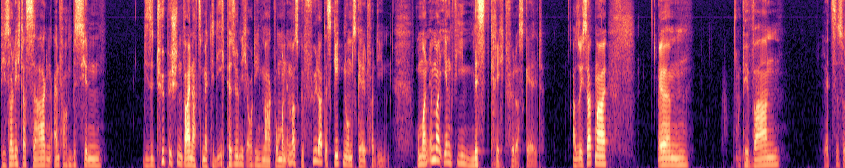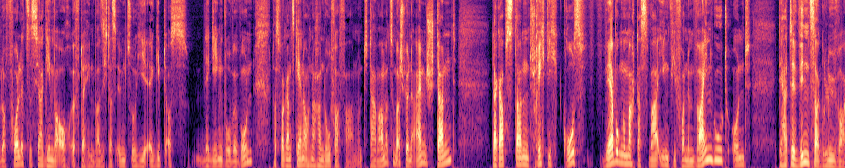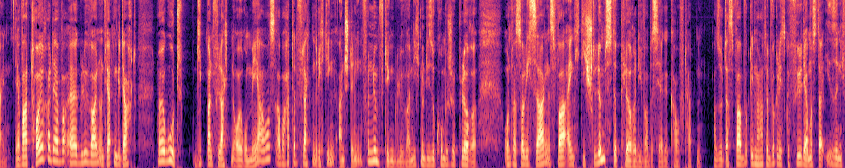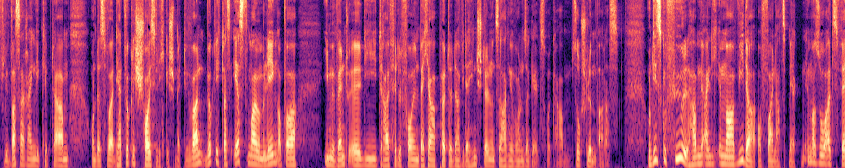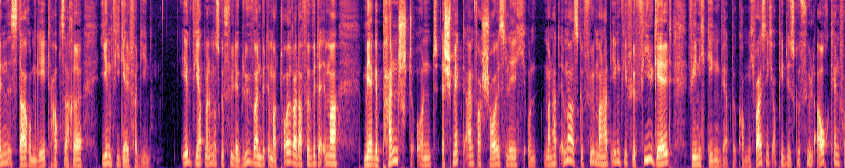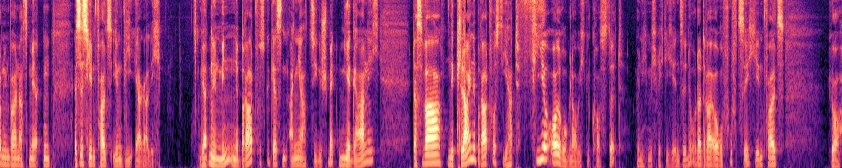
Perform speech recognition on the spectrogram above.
wie soll ich das sagen, einfach ein bisschen diese typischen Weihnachtsmärkte, die ich persönlich auch nicht mag, wo man immer das Gefühl hat, es geht nur ums Geld verdienen. Wo man immer irgendwie Mist kriegt für das Geld. Also ich sag mal, ähm, wir waren letztes oder vorletztes Jahr, gehen wir auch öfter hin, weil sich das eben so hier ergibt aus der Gegend, wo wir wohnen, dass wir ganz gerne auch nach Hannover fahren. Und da waren wir zum Beispiel an einem Stand, da gab es dann richtig groß Werbung gemacht, das war irgendwie von einem Weingut und der hatte Winzerglühwein. Der war teurer, der äh, Glühwein, und wir hatten gedacht, naja gut, gibt man vielleicht einen Euro mehr aus, aber hat dann vielleicht einen richtigen, anständigen, vernünftigen Glühwein, nicht nur diese komische Plörre. Und was soll ich sagen, es war eigentlich die schlimmste Plörre, die wir bisher gekauft hatten. Also das war wirklich, man hatte wirklich das Gefühl, der muss da irrsinnig viel Wasser reingekippt haben und das war, der hat wirklich scheußlich geschmeckt. Wir waren wirklich das erste Mal überlegen, ob wir ihm eventuell die dreiviertel vollen Becherpötte da wieder hinstellen und sagen, wir wollen unser Geld zurückhaben. So schlimm war das. Und dieses Gefühl haben wir eigentlich immer wieder auf Weihnachtsmärkten. Immer so, als wenn es darum geht, Hauptsache irgendwie Geld verdienen. Irgendwie hat man immer das Gefühl, der Glühwein wird immer teurer, dafür wird er immer mehr gepanscht und es schmeckt einfach scheußlich und man hat immer das Gefühl, man hat irgendwie für viel Geld wenig Gegenwert bekommen. Ich weiß nicht, ob ihr dieses Gefühl auch kennt von den Weihnachtsmärkten. Es ist jedenfalls irgendwie ärgerlich. Wir hatten in Minden eine Bratwurst gegessen. Anja hat sie geschmeckt, mir gar nicht. Das war eine kleine Bratwurst, die hat 4 Euro, glaube ich, gekostet, wenn ich mich richtig entsinne, oder 3,50 Euro. Jedenfalls, ja,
